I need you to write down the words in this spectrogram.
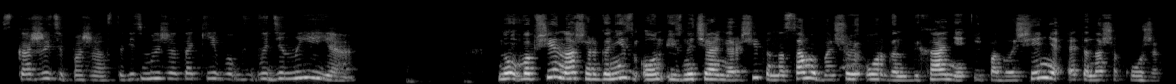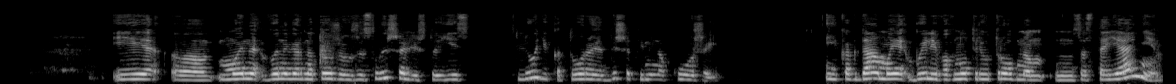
Скажите, пожалуйста, ведь мы же такие водяные. Ну, вообще наш организм, он изначально рассчитан на самый большой орган дыхания и поглощения, это наша кожа. И э, мы, вы, наверное, тоже уже слышали, что есть люди, которые дышат именно кожей. И когда мы были во внутриутробном состоянии,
